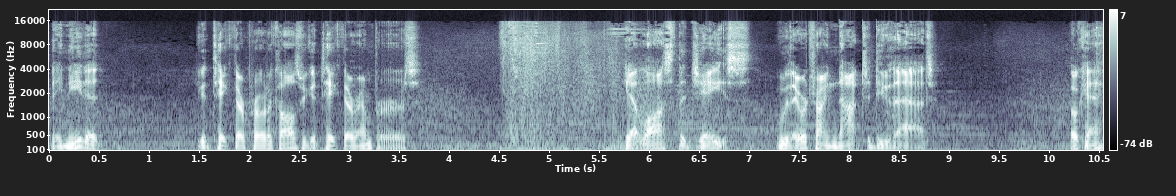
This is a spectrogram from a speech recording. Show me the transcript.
They need it. You could take their protocols, we could take their emperors. Get lost the Jace. Ooh, they were trying not to do that. Okay.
